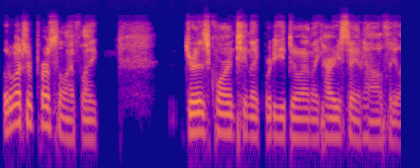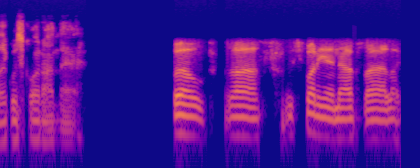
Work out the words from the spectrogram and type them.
what about your personal life? Like during this quarantine, like what are you doing? Like how are you staying healthy? Like what's going on there? Well, uh, it's funny enough. Uh, like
